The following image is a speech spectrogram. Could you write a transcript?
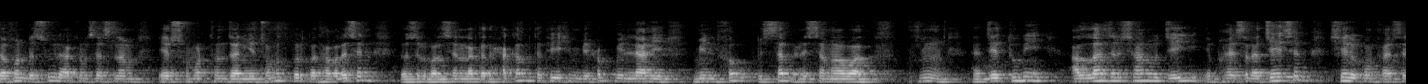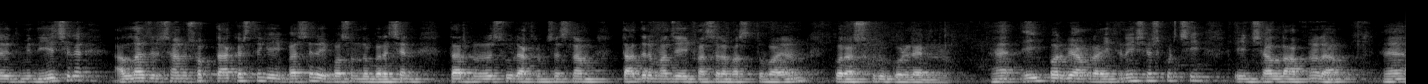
তখন রসুল আকরমসাল্লাম এর সমর্থন জানিয়ে চমৎকার কথা বলেছেন। রসুল বলেছেন যে তুমি আল্লাহ যেই ফয়সলা চেয়েছেন, সেরকম ফয়সলা তুমি দিয়েছিলে। আল্লাহ শাহানু সপ্তাহ আকাশ থেকে এই ফয়সলাই পছন্দ করেছেন। তারপর রসুল আকরমসাল্লাম তাদের মাঝে এই ফয়সলা বাস্তবায়ন করা শুরু করলেন। হ্যাঁ এই পর্বে আমরা এখানেই শেষ করছি। ইনশাল্লাহ আপনারা হ্যাঁ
